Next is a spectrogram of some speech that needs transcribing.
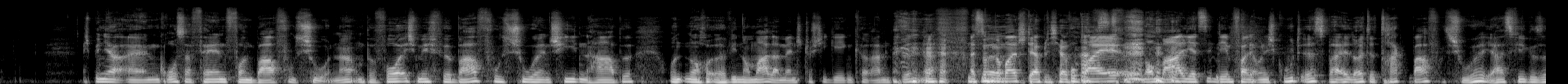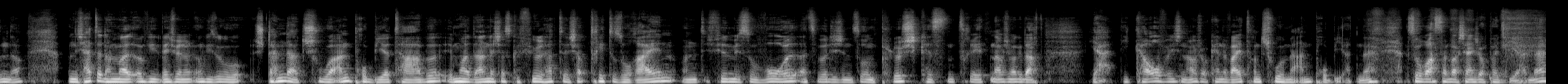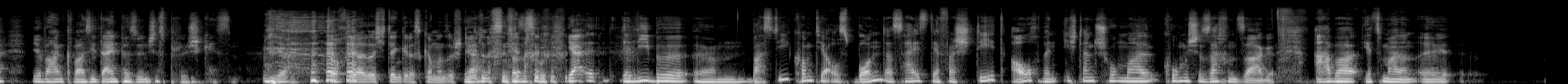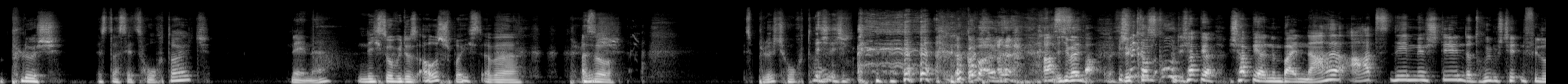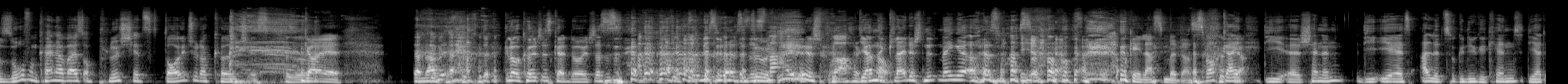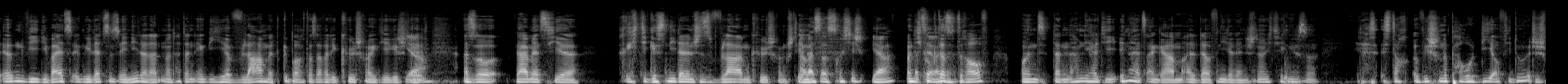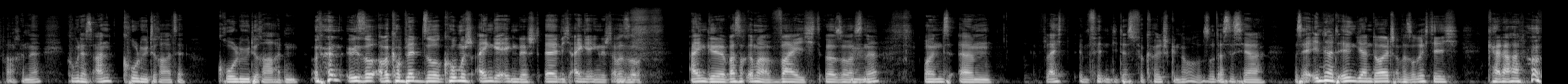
Ich bin ja ein großer Fan von Barfußschuhen. Ne? Und bevor ich mich für Barfußschuhe entschieden habe und noch äh, wie normaler Mensch durch die Gegend gerannt bin, ne? Als noch normalsterblicher. Wobei äh, normal jetzt in dem Fall auch nicht gut ist, weil Leute tragt Barfußschuhe, ja, ist viel gesünder. Und ich hatte dann mal irgendwie, wenn ich mir dann irgendwie so Standardschuhe anprobiert habe, immer dann, wenn ich das Gefühl hatte, ich hab, trete so rein und ich fühle mich so wohl, als würde ich in so ein Plüschkissen treten, habe ich mal gedacht, ja, die kaufe ich und habe ich auch keine weiteren Schuhe mehr anprobiert. Ne? So war es dann wahrscheinlich auch bei dir. Ne? Wir waren quasi dein persönliches Plüschkissen. Ja, doch, ja, ich denke, das kann man so stehen Ja, lassen. das ist gut. Ja, äh, der liebe ähm, Basti kommt ja aus Bonn. Das heißt, der versteht auch, wenn ich dann schon mal komische Sachen sage. Aber jetzt mal äh, Plüsch, ist das jetzt Hochdeutsch? Nee, ne? Nicht so, wie du es aussprichst, aber. Also, Ist Plüsch Hochdeutsch? ich, ich, Guck mal, ach, Ich mein, ich finde das gut. Ich habe ja, ich habe ja einen beinahe Arzt neben mir stehen. Da drüben steht ein Philosoph und keiner weiß, ob Plüsch jetzt Deutsch oder Kölsch ist. Geil. Dann habe ich, genau, Kölsch ist kein Deutsch. Das ist, nicht so das ist eine eigene Sprache. Die haben genau. eine kleine Schnittmenge, aber das war's dann auch. Okay, lassen wir das. Das war auch geil. Ja. Die äh, Shannon, die ihr jetzt alle zu Genüge kennt, die hat irgendwie, die war jetzt irgendwie letztens in den Niederlanden und hat dann irgendwie hier Vla mitgebracht, das einfach in den Kühlschrank hier gestellt. Ja. Also, wir haben jetzt hier richtiges niederländisches Vla im Kühlschrank stehen. Aber ist das richtig? Ja. und ich gucke da so drauf und dann haben die halt die Inhaltsangaben alle da auf Niederländisch. Ne? Und ich denke mir so, das ist doch irgendwie schon eine Parodie auf die deutsche Sprache, ne? Guck mir das an, Kohlenhydrate, Kohlenhydraten. Und dann irgendwie so, aber komplett so komisch eingeenglischt, äh, nicht eingeenglischt, aber so einge, was auch immer, weicht oder sowas, ne? Und ähm, vielleicht empfinden die das für Kölsch genauso. So, das ist ja, das erinnert irgendwie an Deutsch, aber so richtig, keine Ahnung.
